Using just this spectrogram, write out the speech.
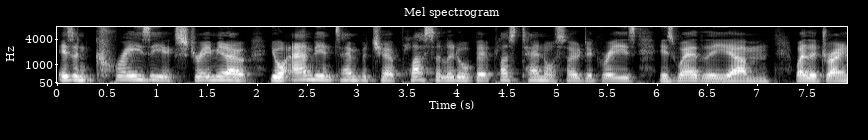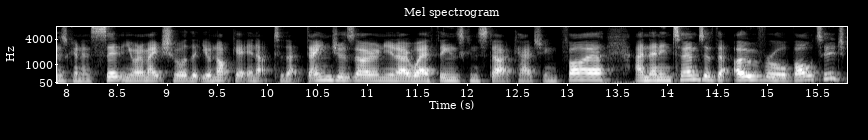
isn't crazy extreme. You know, your ambient temperature plus a little bit, plus 10 or so degrees is where the um, where the drone's going to sit, and you want to make sure that you're not getting up to that danger zone, you know, where things can start catching fire. And then in terms of the overall voltage,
